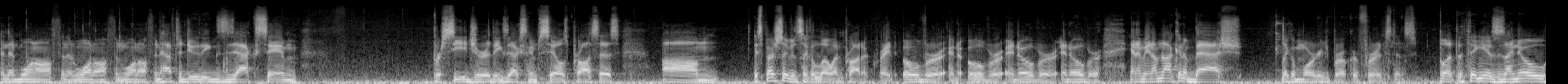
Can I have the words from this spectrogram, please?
and then one-off and then one-off and one-off and have to do the exact same procedure, the exact same sales process, um, especially if it's like a low end product, right? Over and over and over and over. And I mean, I'm not going to bash like a mortgage broker, for instance. But the thing is, is I know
